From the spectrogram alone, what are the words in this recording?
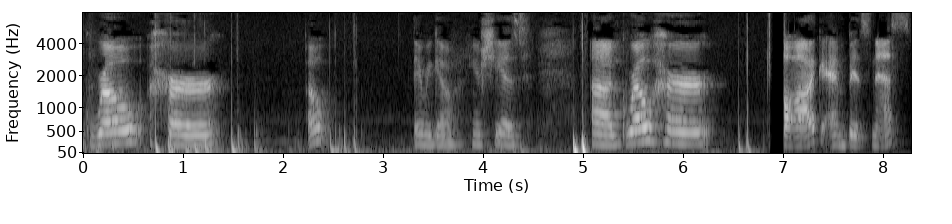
grow her. Oh, there we go. Here she is. Uh, grow her blog and business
